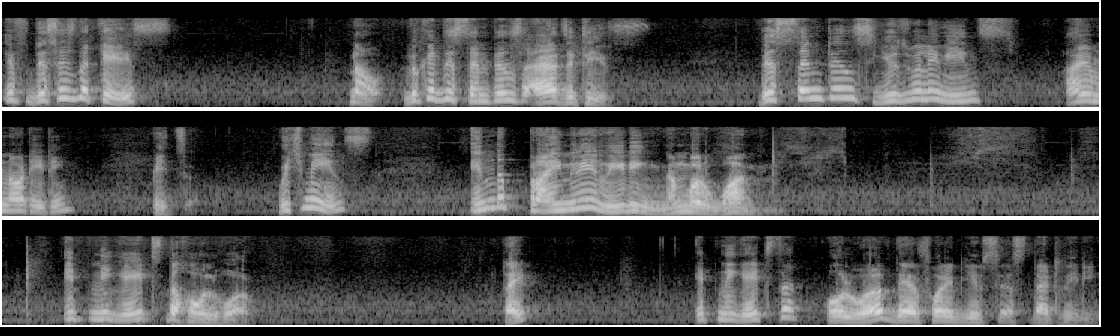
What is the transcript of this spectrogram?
if this is the case now look at this sentence as it is. This sentence usually means i am not eating pizza which means in the primary reading number 1 it negates the whole verb right? It negates the whole verb therefore it gives us that reading.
